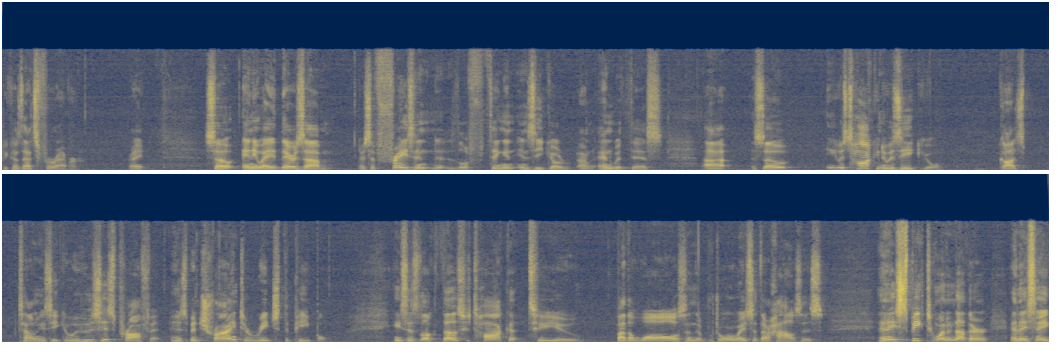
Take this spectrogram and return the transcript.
because that's forever, right? So anyway, there's a there's a phrase in a little thing in, in Ezekiel. I'll end with this. Uh, so he was talking to Ezekiel. God's telling Ezekiel, who's his prophet, who's been trying to reach the people. He says, Look, those who talk to you by the walls and the doorways of their houses, and they speak to one another, and they say,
